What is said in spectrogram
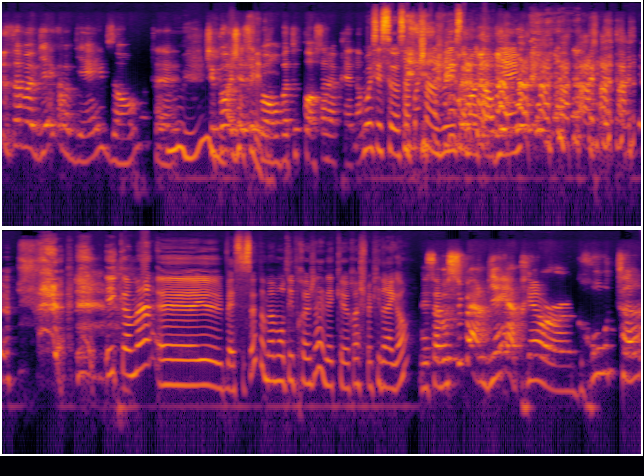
ça va bien, ça va bien, vous autres? Euh, oui. Je sais pas, je sais pas, on va tout passer après. Non? Oui, c'est ça. Ça n'a pas changé, ça va encore bien. Et comment, euh, ben c'est ça, comment vont tes projets avec euh, Roche Papier Dragon? Mais ça va super bien après un gros temps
